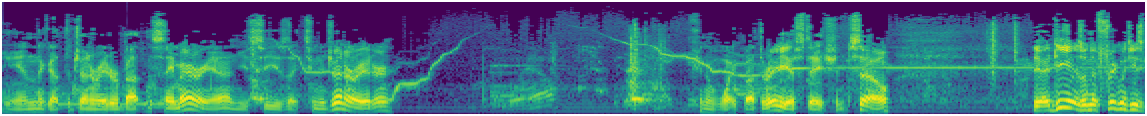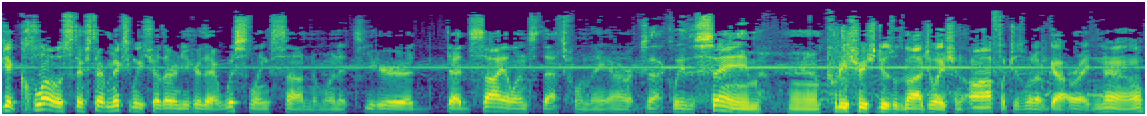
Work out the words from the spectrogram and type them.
and I got the generator about in the same area. And you see as I tune the generator, kind of wipe out the radio station. So, the idea is when the frequencies get close, they start mixing with each other, and you hear that whistling sound. And when it's you hear a dead silence, that's when they are exactly the same. And I'm pretty sure you should do this with modulation off, which is what I've got right now.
